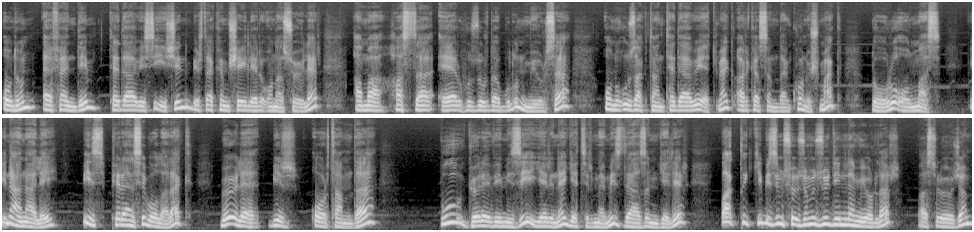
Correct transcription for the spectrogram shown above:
onun efendim tedavisi için bir takım şeyleri ona söyler ama hasta eğer huzurda bulunmuyorsa onu uzaktan tedavi etmek, arkasından konuşmak doğru olmaz. Binaenaleyh biz prensip olarak böyle bir ortamda bu görevimizi yerine getirmemiz lazım gelir. Baktık ki bizim sözümüzü dinlemiyorlar Basri Hocam.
